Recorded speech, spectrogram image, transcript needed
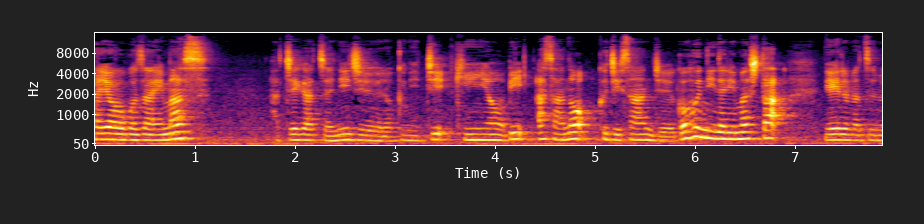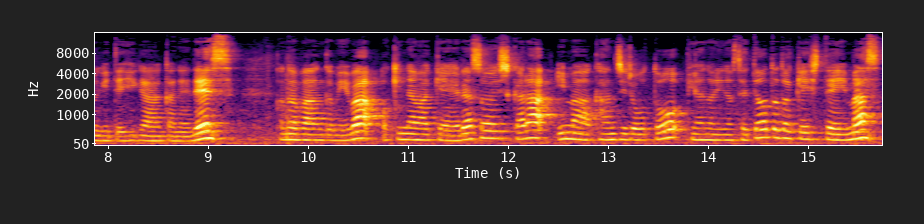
おはようございます。8月26日金曜日朝の9時35分になりました。ネイルの紡手日川茜です。この番組は沖縄県浦添市から今感じる音をピアノに乗せてお届けしています。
